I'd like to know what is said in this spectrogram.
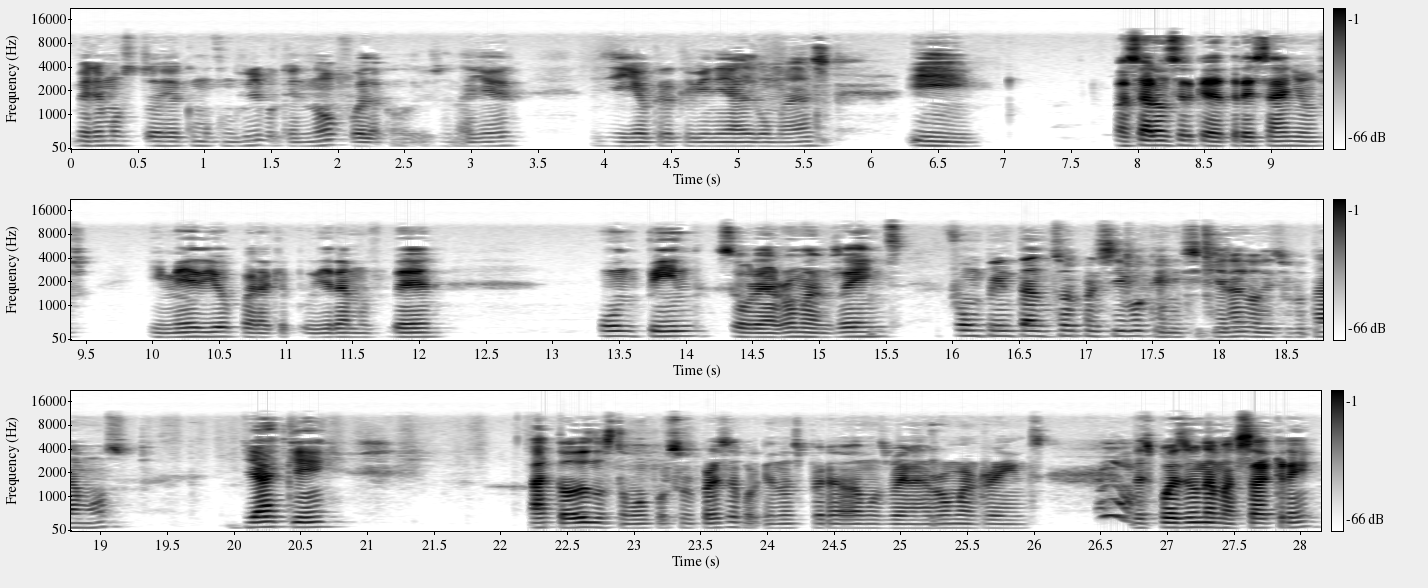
veremos todavía cómo concluye porque no fue la conclusión ayer y yo creo que viene algo más y pasaron cerca de tres años y medio para que pudiéramos ver un pin sobre Roman Reigns. Fue un pin tan sorpresivo que ni siquiera lo disfrutamos ya que a todos nos tomó por sorpresa porque no esperábamos ver a Roman Reigns después de una masacre.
